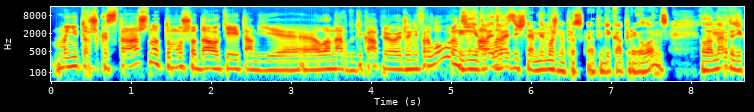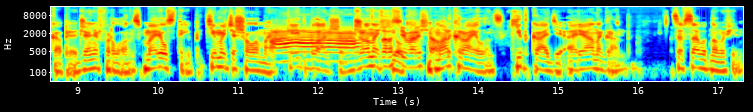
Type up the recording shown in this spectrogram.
мені трошки страшно, тому що да, окей, там є Леонардо Ді Капріо і Дженніфер Лоуренс. Ні, але... давай давай зачитаємо. Не можна просто сказати Ді Капріо і Лоуренс. Леонардо Ді Капріо, Дженніфер Лоуренс, Меріл Стріп, Тімоті Шаламе, Кейт Бланшет, Джона Хілл, Марк Райландс, Кід Каді, Аріана Гранде. Це все в одному фільмі.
